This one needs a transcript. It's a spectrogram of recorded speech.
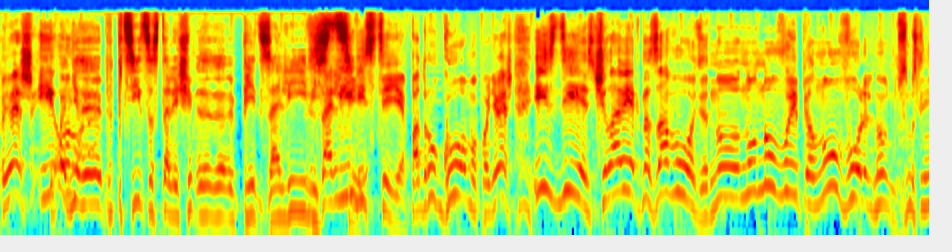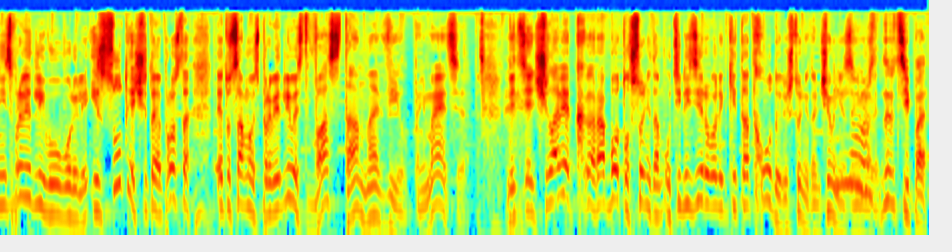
Понимаешь? И он... Не, э, Птицы стали щи- э, петь заливисти. Заливистее, по-другому, понимаешь? И здесь человек на заводе, ну, ну, ну, выпил, ну, уволили, ну, в смысле, несправедливо уволили. И суд, я считаю, просто эту самую справедливость восстановил, понимаете? Ведь э, человек работал, что они там, утилизировали какие-то отходы или что они там, чем они Ну, занимались? ну, типа,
